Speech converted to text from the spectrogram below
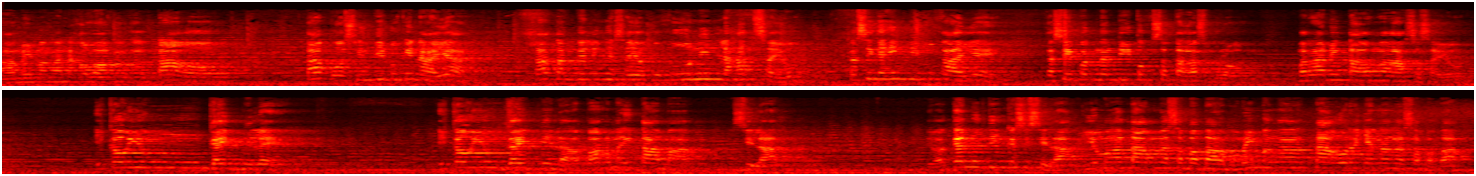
uh, may mga nakawakan kang tao, tapos hindi mo kinaya. Tatanggalin niya sa'yo, kukunin lahat sa'yo. Kasi nga hindi mo kaya eh. Kasi pag nandito ka sa taas bro, maraming tao nga asa sa'yo. Ikaw yung guide nila eh. Ikaw yung guide nila para maitama sila. Di ba? Ganon din kasi sila. Yung mga tao nasa baba mo, may mga tao rin yan na nasa baba.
